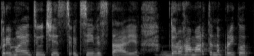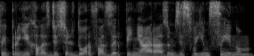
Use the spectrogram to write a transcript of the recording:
Приймають участь у цій виставі. Дорога Марта, наприклад, ти приїхала з Дюссельдорфа з Ірпіня разом разом зі своїм сином.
